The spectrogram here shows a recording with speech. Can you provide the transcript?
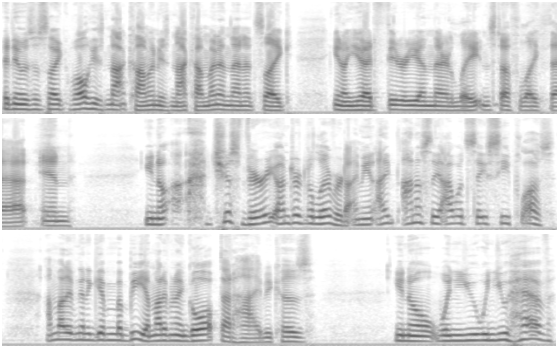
and it was just like, well, he's not coming, he's not coming, and then it's like, you know, you had Theory in there late and stuff like that, and you know, just very underdelivered. I mean, I honestly I would say C plus. I'm not even gonna give him a B. I'm not even gonna go up that high because, you know, when you when you have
